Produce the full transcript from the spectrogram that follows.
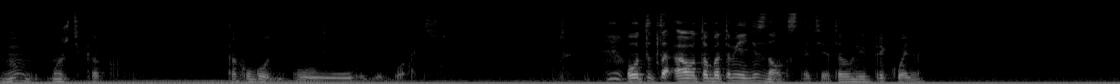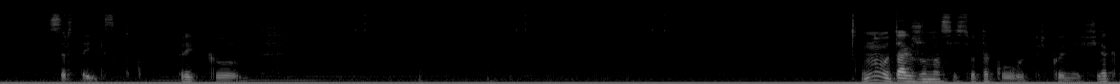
Ну, можете как как угодно. О, ебать. Вот это, а вот об этом я не знал, кстати. Это выглядит прикольно. С RTX. Прикол. Ну, также у нас есть вот такой вот прикольный эффект.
